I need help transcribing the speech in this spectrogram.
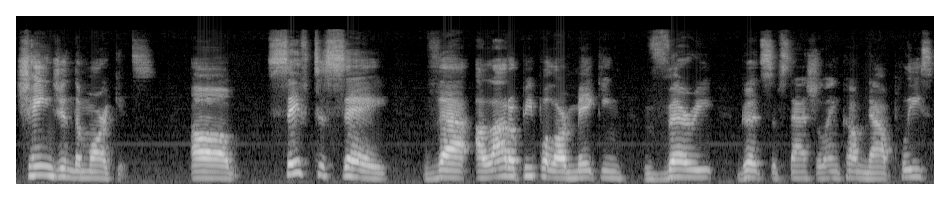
changing the markets. Um, safe to say that a lot of people are making very good substantial income now please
